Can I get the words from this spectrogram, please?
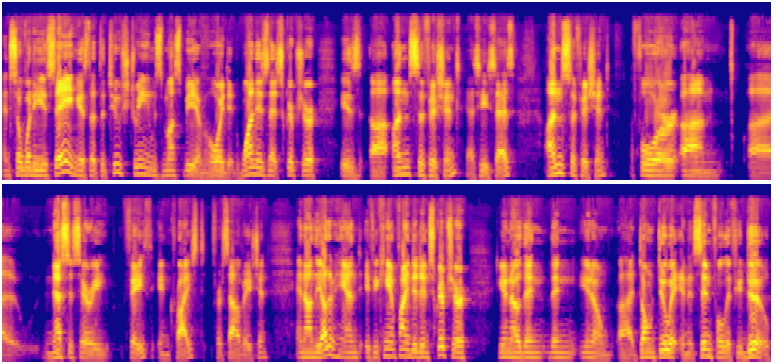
And so, what he is saying is that the two streams must be avoided. One is that Scripture is uh, insufficient, as he says, insufficient for um, uh, necessary faith in Christ for salvation. And on the other hand, if you can't find it in Scripture, you know, then then you know, uh, don't do it, and it's sinful if you do.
